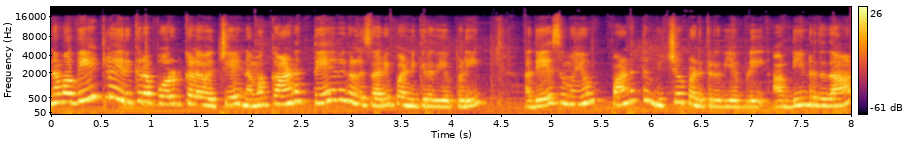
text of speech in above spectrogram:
நம்ம வீட்டில் இருக்கிற பொருட்களை வச்சே நமக்கான தேவைகளை சரி பண்ணிக்கிறது எப்படி? அதே சமயம் பணத்தை மிச்சப்படுத்துறது எப்படி? அப்படின்றது தான்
